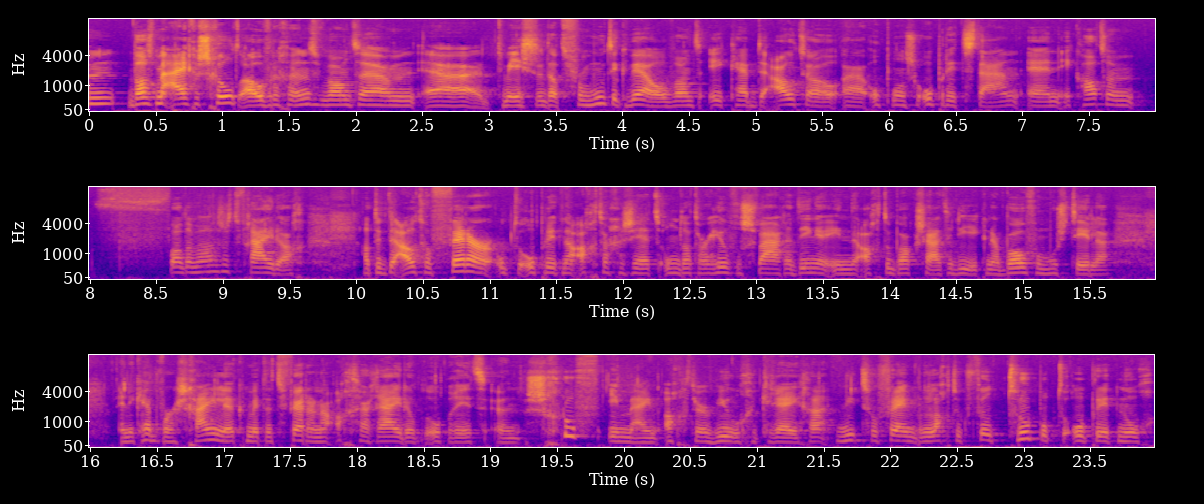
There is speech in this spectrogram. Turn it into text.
Um, was mijn eigen schuld overigens, want uh, tenminste dat vermoed ik wel, want ik heb de auto uh, op onze oprit staan en ik had hem wat was het vrijdag, had ik de auto verder op de oprit naar achter gezet, omdat er heel veel zware dingen in de achterbak zaten die ik naar boven moest tillen. En ik heb waarschijnlijk met het verder naar achter rijden op de oprit een schroef in mijn achterwiel gekregen. Niet zo vreemd, er lag natuurlijk veel troep op de oprit nog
